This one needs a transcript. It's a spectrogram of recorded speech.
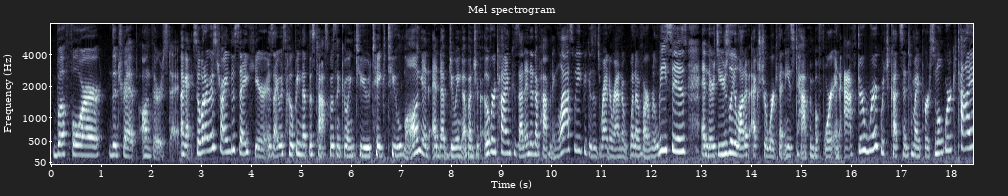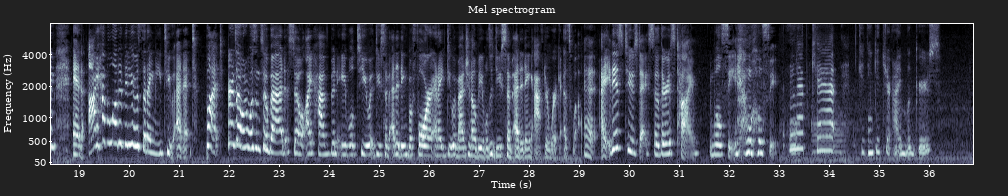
before the trip on Thursday. Okay, so what I was trying to say here is I was hoping that this task wasn't going to take too long and end up doing a bunch of overtime because that ended up happening last week because it's right around one of our releases and there's usually a lot of extra work that needs to happen before and after work which cuts into my personal work time and I have a lot of videos that I need to edit. But turns out it wasn't so bad, so I have been able to do some editing before, and I do imagine I'll be able to do some editing after work as well. Uh, it is Tuesday, so there is time. we'll see. we'll see. Lap cat. Can you get your eye boogers?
